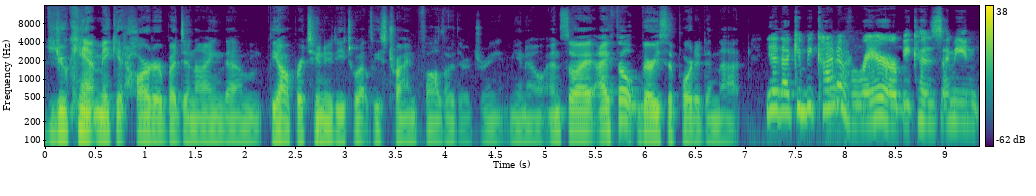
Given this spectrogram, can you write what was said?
you can't make it harder by denying them the opportunity to at least try and follow their dream, you know? And so I, I felt very supported in that. Yeah, that can be kind of rare because I mean,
